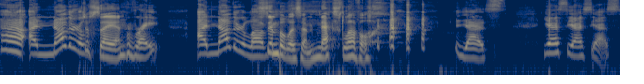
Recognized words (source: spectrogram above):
Ah, Another Just saying. right. Another love Symbolism, next level. Yes. Yes, yes, yes.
